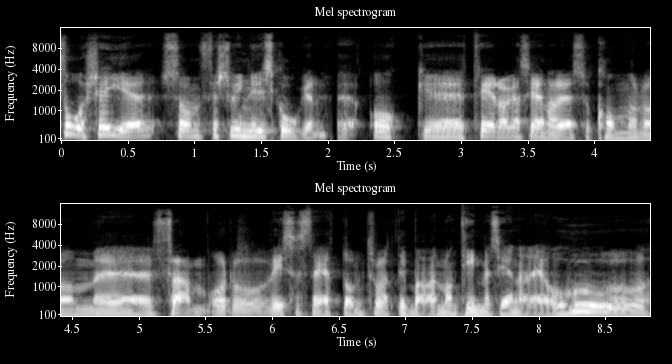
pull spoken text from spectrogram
två tjejer som försvinner i skogen. Eh, och eh, tre dagar senare så kommer de eh, fram och då visar sig att de tror att det är bara någon timme senare. Och oh,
